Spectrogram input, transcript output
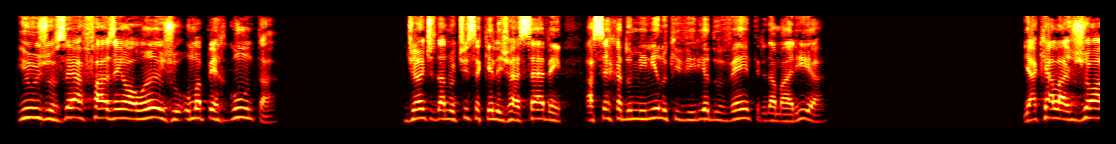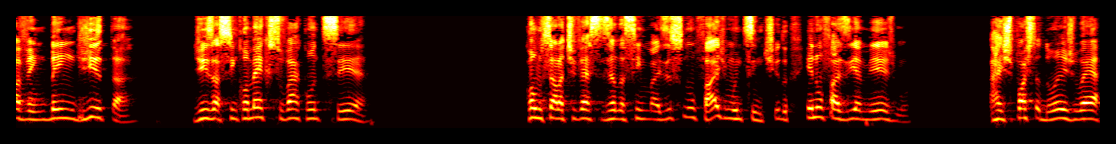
e o José fazem ao anjo uma pergunta, diante da notícia que eles recebem acerca do menino que viria do ventre da Maria, e aquela jovem bendita diz assim: como é que isso vai acontecer? Como se ela estivesse dizendo assim, mas isso não faz muito sentido, e não fazia mesmo. A resposta do anjo é:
